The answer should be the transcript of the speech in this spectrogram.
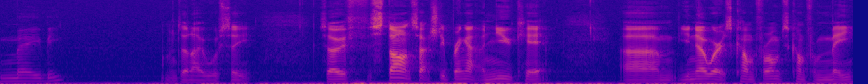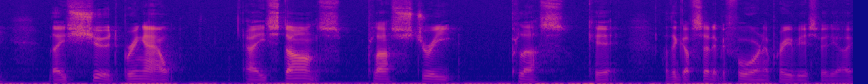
maybe. I don't know, we'll see. So if Stance actually bring out a new kit, um, you know where it's come from, it's come from me. They should bring out a Stance plus Street plus kit. I think I've said it before in a previous video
